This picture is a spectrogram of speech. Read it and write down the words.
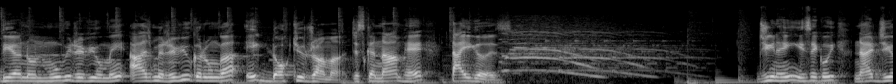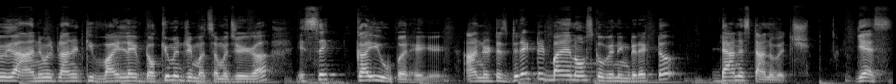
the unknown movie review में आज मैं रिव्यू करूँगा एक डॉक्यू ड्रामा जिसका नाम है टाइगर्स जी नहीं, इसे कोई नाइट जियो या एनिमल प्लानट की वाइल्ड लाइफ डॉक्यूमेंट्री मत समझिएगा। इससे कई ऊपर है ये। And it is directed by an Oscar winning director Danis Tanovic yes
